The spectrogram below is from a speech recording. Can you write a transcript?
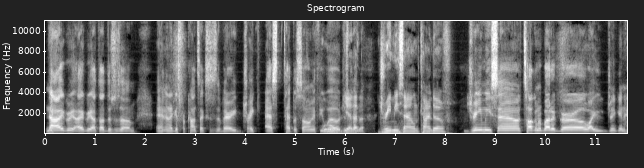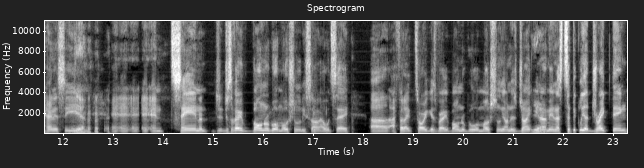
No, I agree. I agree. I thought this was um, and, and I guess for context, this is a very Drake esque type of song, if you will. Ooh, Just yeah, that- kind of Dreamy sound, kind of. dreamy sound, talking about a girl while you drinking Hennessy, Yeah. and, and, and, and, saying just a very vulnerable emotionally song. I would say. Uh, I feel like Tory gets very vulnerable emotionally on this joint. You know what I mean? That's typically a Drake thing.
